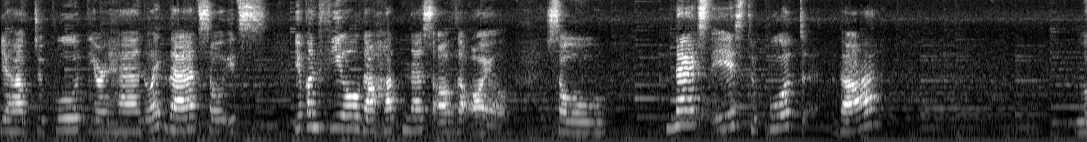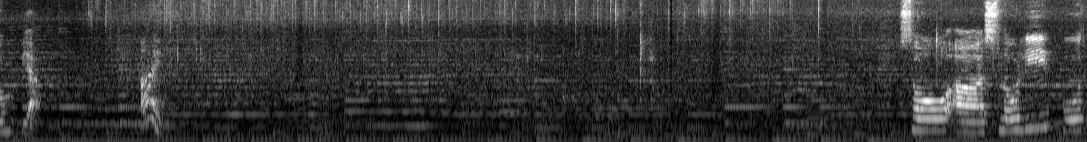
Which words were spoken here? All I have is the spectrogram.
you have to put your hand like that so it's you can feel the hotness of the oil. So next is to put the lumpia. Ay, So uh, slowly put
